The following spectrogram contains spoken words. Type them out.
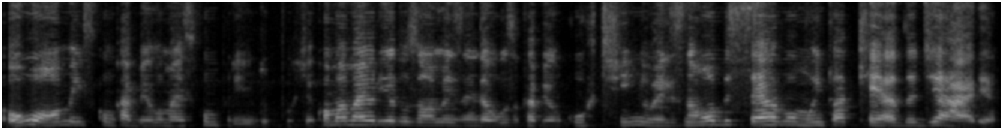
Ou homens com cabelo mais comprido, porque como a maioria dos homens ainda usa cabelo curtinho, eles não observam muito a queda diária.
